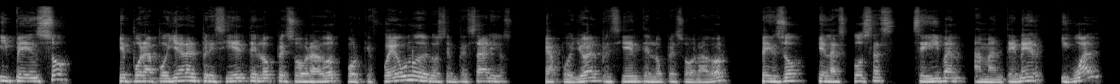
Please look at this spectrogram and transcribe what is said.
y pensó que por apoyar al presidente López Obrador, porque fue uno de los empresarios que apoyó al presidente López Obrador, pensó que las cosas se iban a mantener igual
